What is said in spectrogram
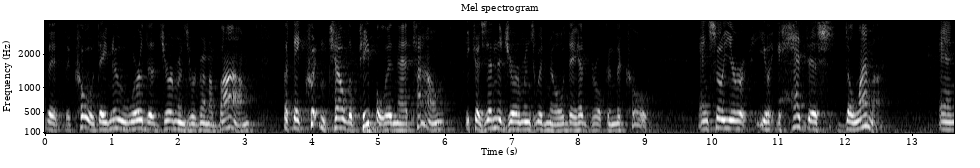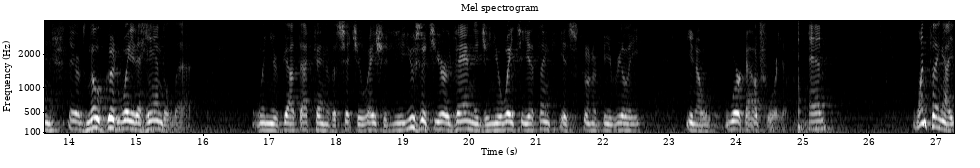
the, the code, they knew where the Germans were going to bomb, but they couldn't tell the people in that town because then the Germans would know they had broken the code. And so you're, you had this dilemma, and there was no good way to handle that when you've got that kind of a situation. You use it to your advantage and you wait till you think it's going to be really, you know, work out for you. And one thing I,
